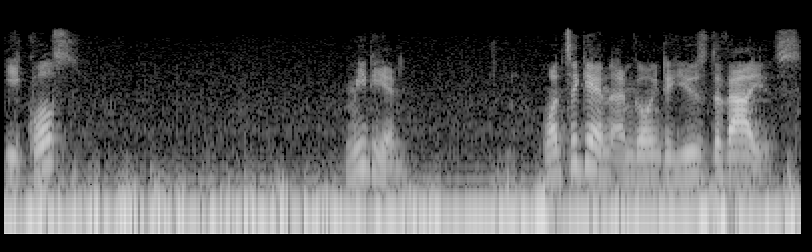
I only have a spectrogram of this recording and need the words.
equals median. Once again, I'm going to use the values.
